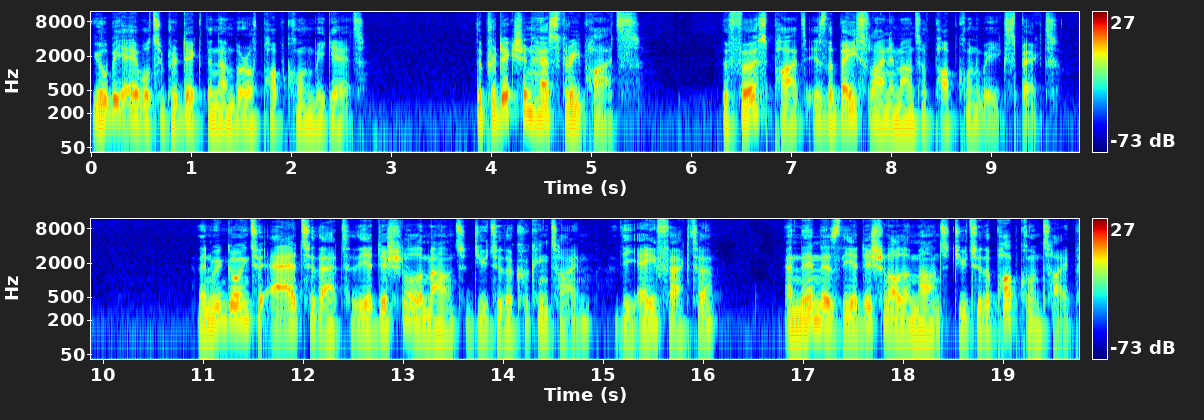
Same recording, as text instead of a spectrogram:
you'll be able to predict the number of popcorn we get. The prediction has three parts. The first part is the baseline amount of popcorn we expect. Then we're going to add to that the additional amount due to the cooking time, the A factor, and then there's the additional amount due to the popcorn type,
